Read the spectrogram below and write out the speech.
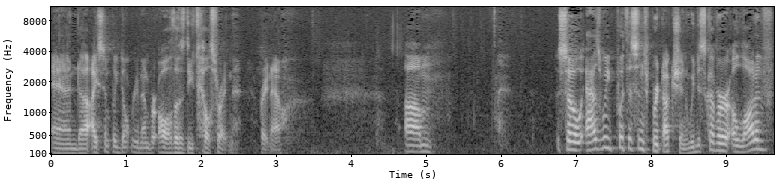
and uh, I simply don't remember all those details right, right now. Um, so as we put this into production, we discover a lot of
